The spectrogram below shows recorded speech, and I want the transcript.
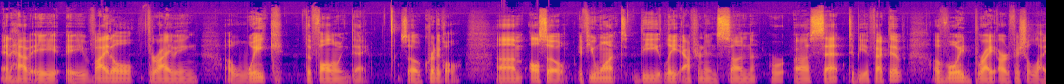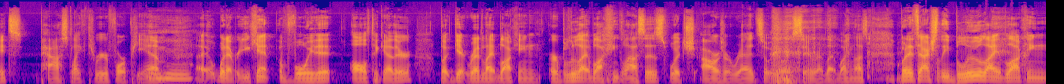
and have a, a vital, thriving, awake the following day. So critical. Um, also, if you want the late afternoon sun uh, set to be effective, avoid bright artificial lights past like 3 or 4 p.m. Uh, whatever. You can't avoid it altogether, but get red light blocking or blue light blocking glasses, which ours are red, so we always say red light blocking glasses. But it's actually blue light blocking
